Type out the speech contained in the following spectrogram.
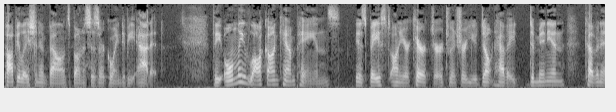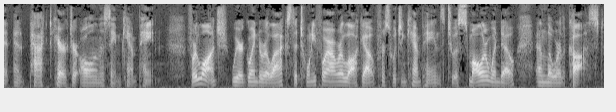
population imbalance bonuses are going to be added. The only lock on campaigns is based on your character to ensure you don't have a Dominion, Covenant, and Pact character all in the same campaign. For launch, we are going to relax the 24 hour lockout for switching campaigns to a smaller window and lower the cost.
